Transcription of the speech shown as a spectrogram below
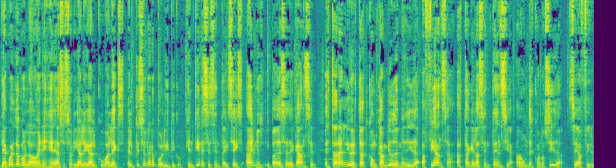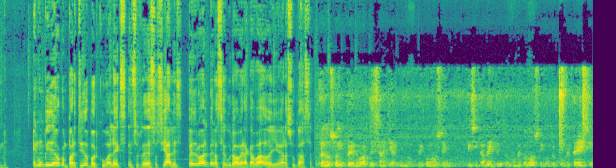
De acuerdo con la ONG de asesoría legal Cubalex, el prisionero político, quien tiene 66 años y padece de cáncer, estará en libertad con cambio de medida a fianza hasta que la sentencia, aún desconocida, sea firme. En un video compartido por Cubalex en sus redes sociales, Pedro Álvaro aseguró haber acabado de llegar a su casa. Bueno, soy Pedro Álvarez Sánchez, algunos me conocen físicamente, otros no me conocen, otros por referencia.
